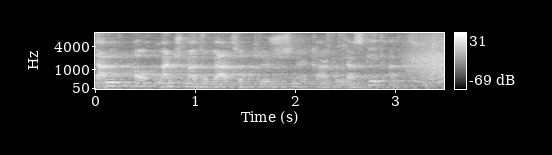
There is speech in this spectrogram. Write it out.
dann auch manchmal sogar zur psychischen Erkrankung. Das geht alles.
